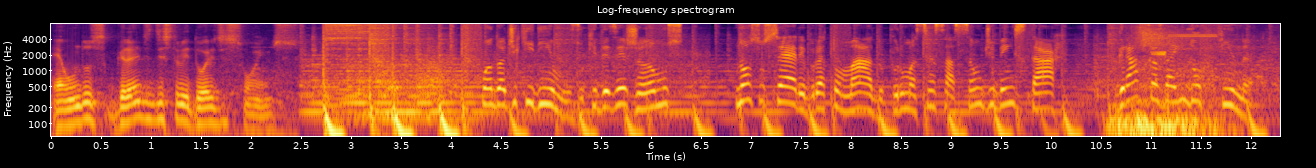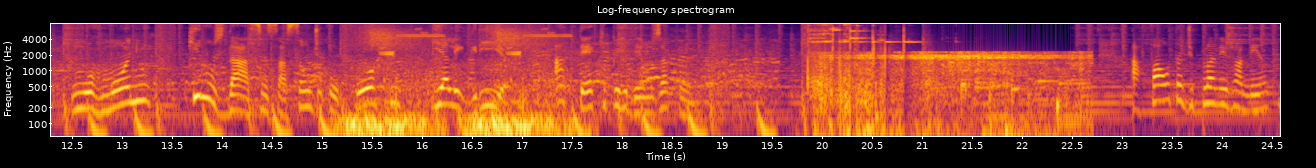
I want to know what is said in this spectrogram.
é um dos grandes destruidores de sonhos. Quando adquirimos o que desejamos, nosso cérebro é tomado por uma sensação de bem-estar graças à endorfina, um hormônio que nos dá a sensação de conforto e alegria, até que perdemos a conta. A falta de planejamento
